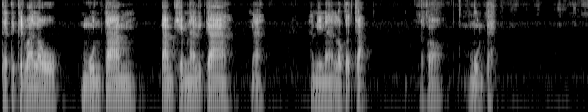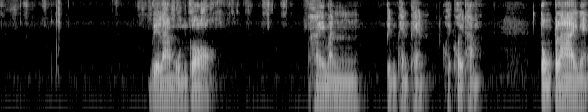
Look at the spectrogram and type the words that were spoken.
แต่ถ้าเกิดว่าเราหมุนตามตามเข็มนาฬิกานะ อันนี้นะเราก็จับแล้วก็หมุนไป เวลาหมุนก็ให้มันเป็นแผ่นๆค่อยๆทำตรงปลายเนี่ย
